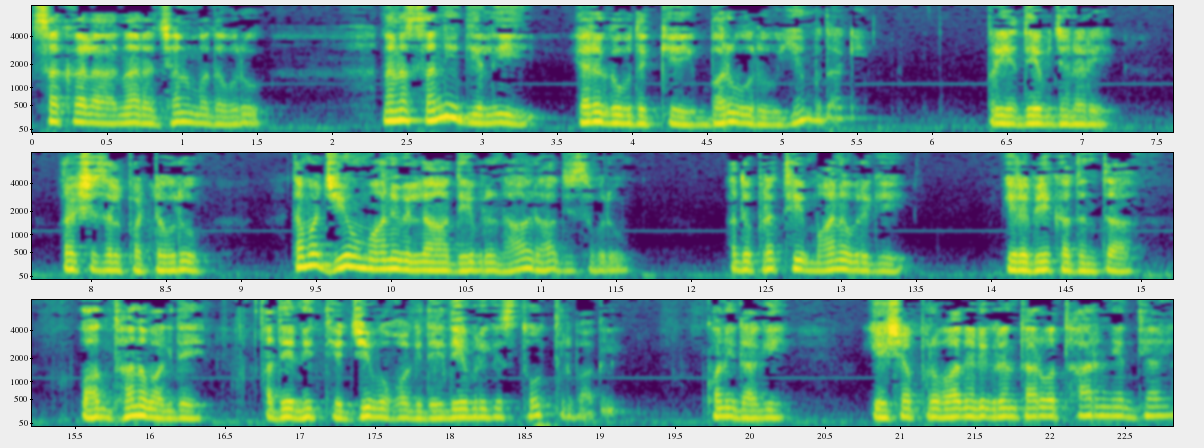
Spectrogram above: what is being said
ಸಕಲ ನರ ಜನ್ಮದವರು ನನ್ನ ಸನ್ನಿಧಿಯಲ್ಲಿ ಎರಗುವುದಕ್ಕೆ ಬರುವರು ಎಂಬುದಾಗಿ. ಪ್ರಿಯ ದೇವಜನರೇ ರಕ್ಷಿಸಲ್ಪಟ್ಟವರು ತಮ್ಮ ಜೀವಮಾನವೆಲ್ಲ ದೇವರನ್ನು ಆರಾಧಿಸುವರು. ಅದು ಪ್ರತಿ ಮಾನವರಿಗೆ ಇರಬೇಕಾದಂತ ವಾಗ್ದಾನವಾಗಿದೆ. ಅದೇ ನಿತ್ಯ ಜೀವವಾಗಿದೆ. ದೇವರಿಗೆ ಸ್ತೋತ್ರವಾಗಲಿ. ಕೊನೆಯದಾಗಿ ಯಶಪ್ರವಾದನೆ ಗ್ರಂಥ ಅರವತ್ತಾರನೇ ಅಧ್ಯಾಯ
